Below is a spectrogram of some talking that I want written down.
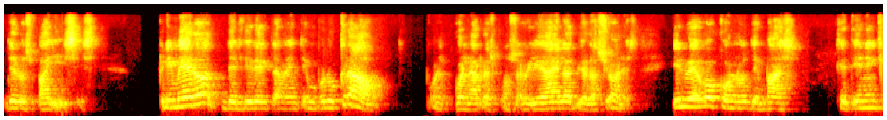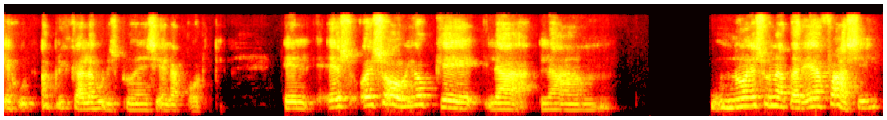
de los países. Primero, del directamente involucrado, con, la responsabilidad de las violaciones, y luego con los demás que tienen que aplicar la jurisprudencia de la Corte. El, es, es, obvio que la, la, no es una tarea fácil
